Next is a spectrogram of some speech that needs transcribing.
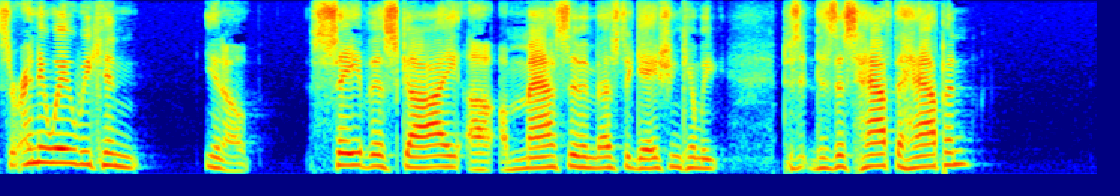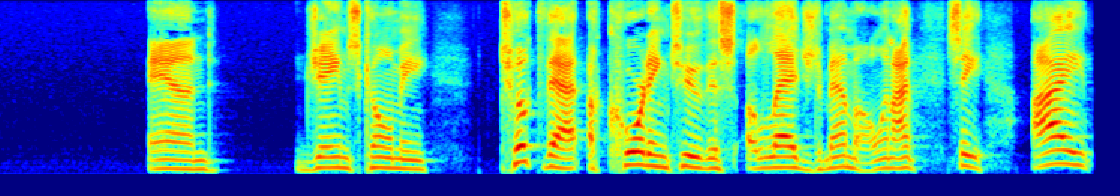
Is there any way we can, you know, save this guy a, a massive investigation? Can we, does, it, does this have to happen? And James Comey took that according to this alleged memo. And I see, I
